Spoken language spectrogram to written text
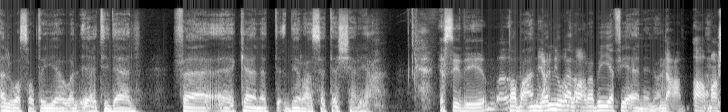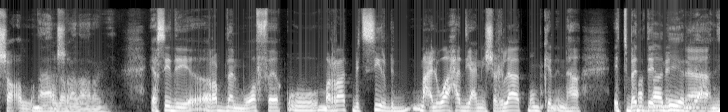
الوسطية والاعتدال فكانت دراسة الشريعة. يا سيدي طبعا يعني واللغة الله- العربية في آن واحد. نعم. آه ما شاء الله مع ما شاء الله. العربية. يا سيدي ربنا الموفق ومرات بتصير مع الواحد يعني شغلات ممكن إنها تبدل من يعني.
